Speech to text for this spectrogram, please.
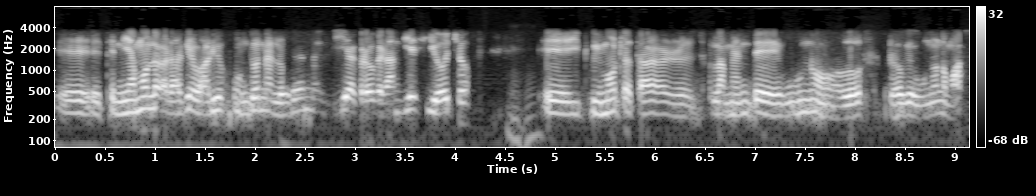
Eh, teníamos la verdad que varios puntos en el orden del día, creo que eran 18, y pudimos tratar solamente uno o dos, creo que uno nomás.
